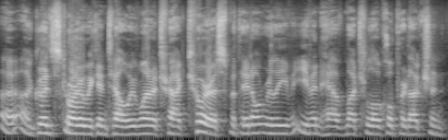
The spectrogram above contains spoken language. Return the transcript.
a, a, good story we can tell. We want to attract tourists, but they don't really even have much local production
